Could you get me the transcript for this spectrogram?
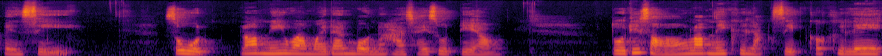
เป็น 4 สูตรรอบนี้วางไว้ด้านบนนะคะ ใช้สูตรเดียว ตัวที่ 2 รอบนี้คือหลัก 10 ก็คือเลข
